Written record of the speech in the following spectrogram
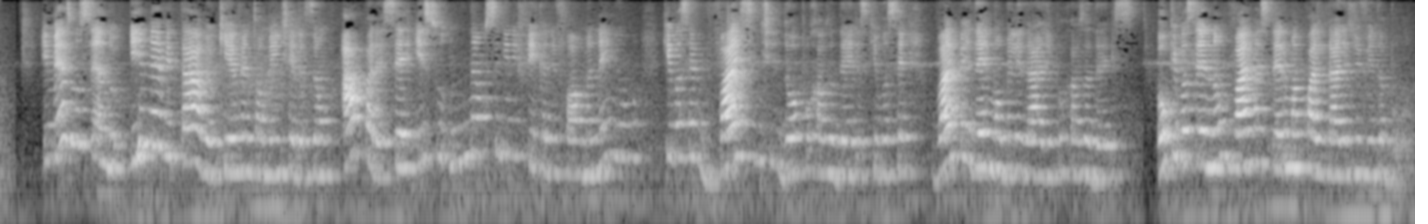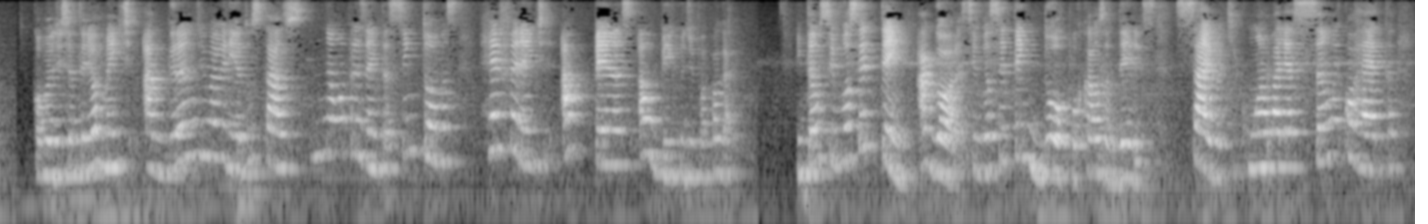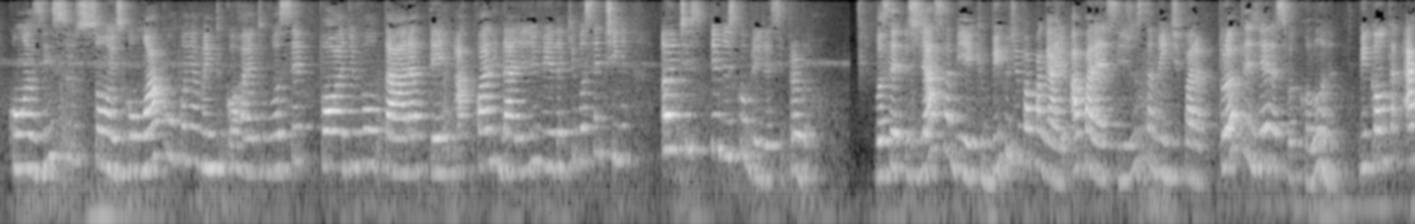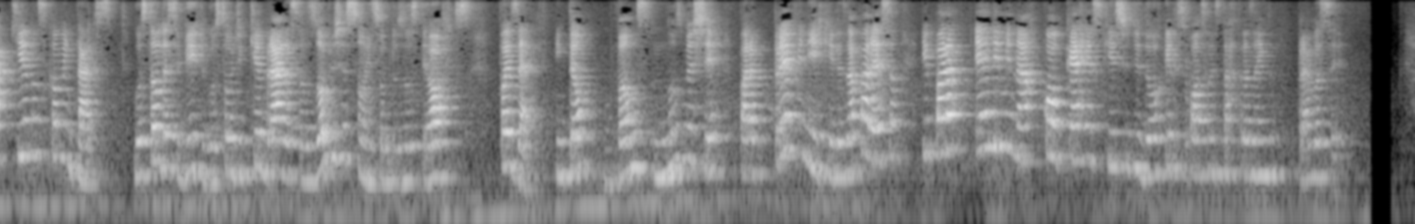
E mesmo sendo inevitável que eventualmente eles vão aparecer, isso não significa de forma nenhuma que você vai sentir dor por causa deles, que você vai perder mobilidade por causa deles, ou que você não vai mais ter uma qualidade de vida boa. Como eu disse anteriormente, a grande maioria dos casos não apresenta sintomas referentes apenas ao bico de papagaio. Então, se você tem agora, se você tem dor por causa deles, saiba que com a avaliação correta, com as instruções, com o acompanhamento correto, você pode voltar a ter a qualidade de vida que você tinha antes de descobrir esse problema. Você já sabia que o bico de papagaio aparece justamente para proteger a sua coluna? Me conta aqui nos comentários. Gostou desse vídeo? Gostou de quebrar essas objeções sobre os osteófitos? Pois é, então vamos nos mexer para prevenir que eles apareçam e para eliminar qualquer resquício de dor que eles possam estar trazendo para você.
